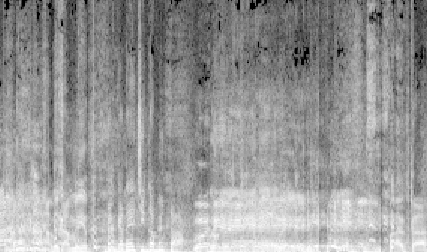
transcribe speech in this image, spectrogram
Amit-amit. Kan katanya cinta buta. Mantap.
